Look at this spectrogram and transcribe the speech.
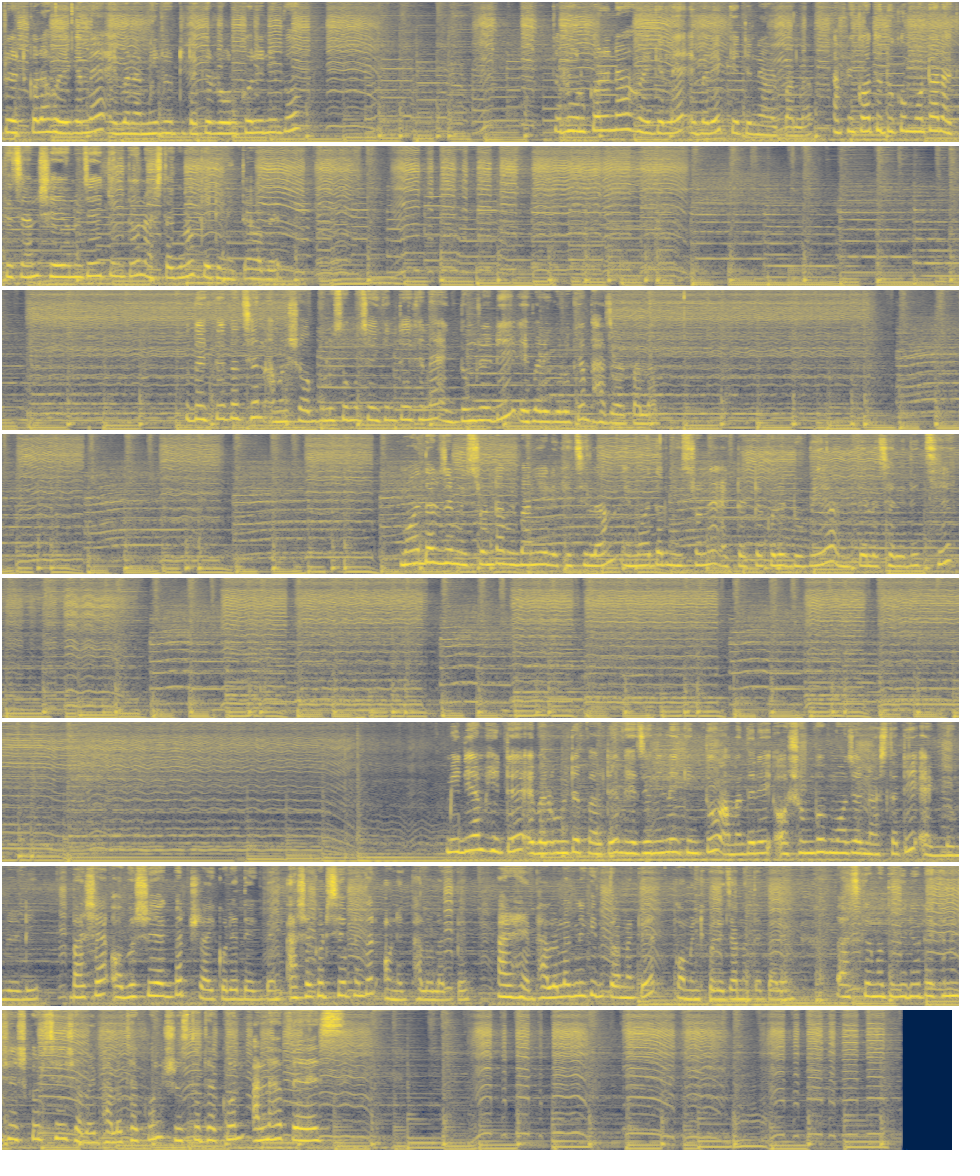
স্প্রেড করা হয়ে গেলে এবার আমি রুটিটাকে রোল করে নিব। তো রোল করে নেওয়া হয়ে গেলে এবারে কেটে নেওয়ার পালা। আপনি কতটুকু মোটা রাখতে চান সেই অনুযায়ী কিন্তু নাস্তাগুলো কেটে নিতে হবে। তো দেখতে পাচ্ছেন, আমার সবগুলো সমুচাই কিন্তু এখানে একদম রেডি এবার এগুলোকে ভাজার পালা। ময়দার যে মিশ্রণটা আমি বানিয়ে রেখেছিলাম, এই ময়দার মিশ্রণে একটা একটা করে ডুবিয়ে আমি তেলে ছেড়ে দিচ্ছি। মিডিয়াম হিটে এবার উল্টে পাল্টে ভেজে নিলেই কিন্তু আমাদের এই অসম্ভব মজার নাস্তাটি একদম রেডি বাসায় অবশ্যই একবার ট্রাই করে দেখবেন। আশা করছি আপনাদের অনেক ভালো লাগবে। আর হ্যাঁ ভালো লাগলে কিন্তু আমাকে কমেন্ট করে জানাতে পারেন। তো আজকের মতো ভিডিওটা এখানে শেষ করছি। সবাই ভালো থাকুন, সুস্থ থাকুন। আল্লাহ হাফেজ।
